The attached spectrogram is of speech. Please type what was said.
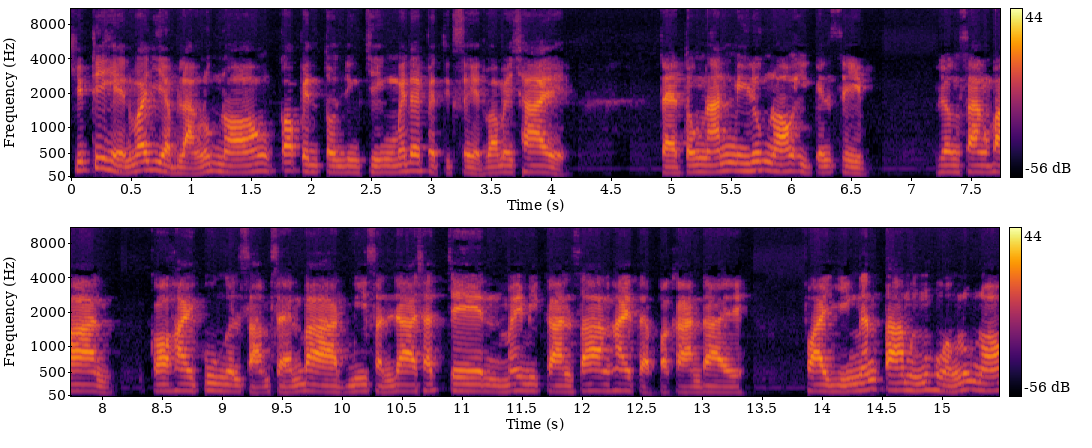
คลิปที่เห็นว่าเหยียบหลังลูกน้อง ก็เป็นตนจริง ๆ ไม่ได้ปฏิเสธว่าไม่ใช่ แต่ตรงนั้นมีลูกน้องอีกเป็นสิบเรื่องสร้างบ้านก็ให้กู้เงิน 3 0 0แสนบาท มีสัญญาชัดเจน ไม่มีการสร้างให้แต่ประการใด ฝ่ายหญิงนั้นตามหึงหวงลูกน้อง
